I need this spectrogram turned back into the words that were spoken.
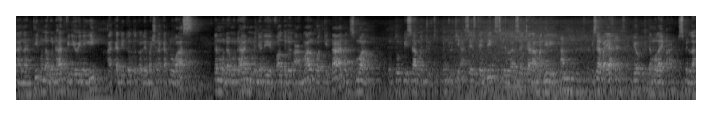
Nah nanti mudah-mudahan video ini akan ditonton oleh masyarakat luas dan mudah-mudahan menjadi fadlul amal buat kita dan semua untuk bisa mencuci, mencuci AC standing secara, secara mandiri. Amin. Bisa Pak ya? Yuk kita mulai Pak. Bismillah.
